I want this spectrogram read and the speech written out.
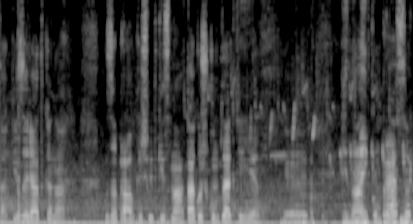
Так, і зарядка на заправки швидкісна. Також в комплекті є е, піна і компресор,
